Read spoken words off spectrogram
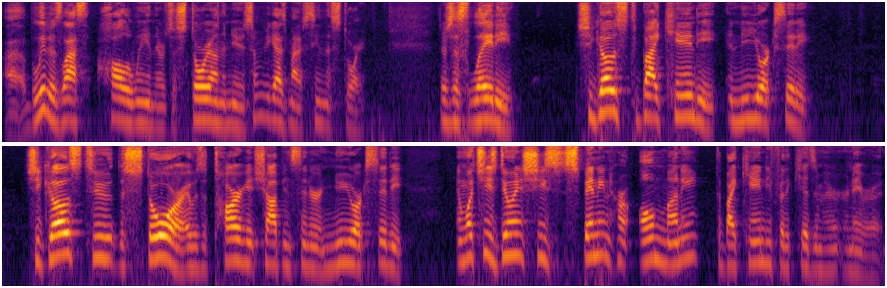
I believe it was last Halloween. There was a story on the news. Some of you guys might have seen this story. There's this lady. She goes to buy candy in New York City. She goes to the store. It was a Target shopping center in New York City. And what she's doing, she's spending her own money to buy candy for the kids in her, her neighborhood.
